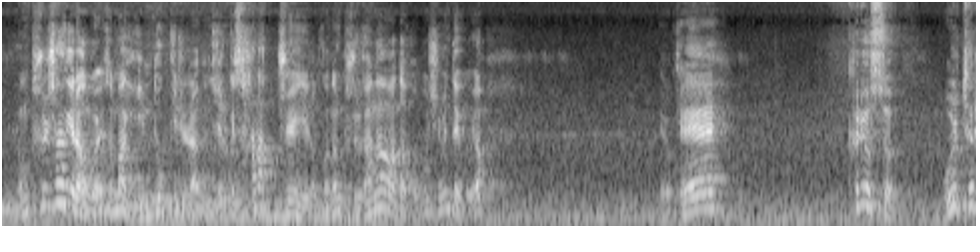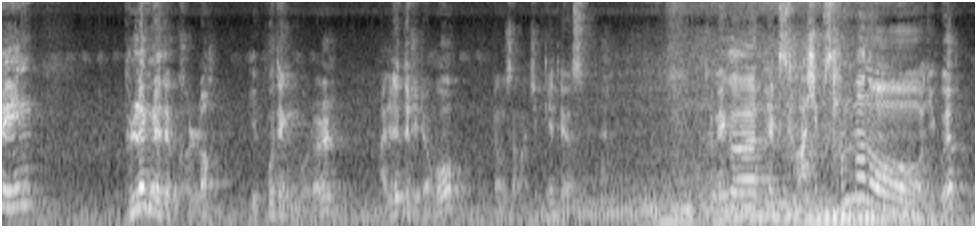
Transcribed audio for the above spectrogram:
물론 풀샥이라고 해서 막 임도길이라든지 이렇게 산악주행 이런 거는 불가능하다고 보시면 되고요. 이렇게 크리오스 올트레인 블랙레드 컬러 입고된 거를 알려드리려고 영상을 찍게 되었습니다. 금액은 143만 원이고요.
